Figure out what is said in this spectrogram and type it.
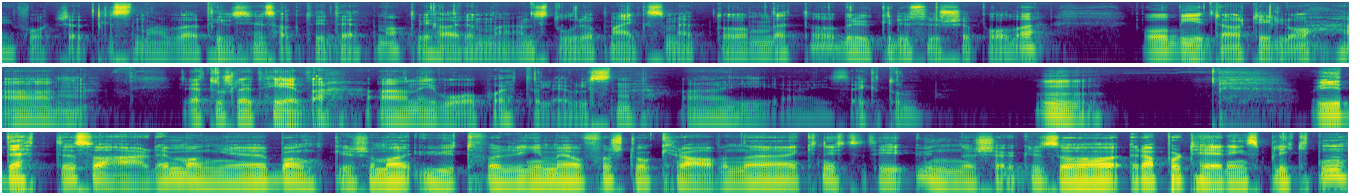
i fortsettelsen av tilsynsaktiviteten at vi har en, en, stor oppmerksomhet om dette og bruker ressurser på det. Og bidrar til å um, rett og slett heve nivået på etterlevelsen i, i, sektoren. Mm. Og I dette så er det mange banker som har utfordringer med å forstå kravene knyttet til undersøkelse og rapporteringsplikten,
